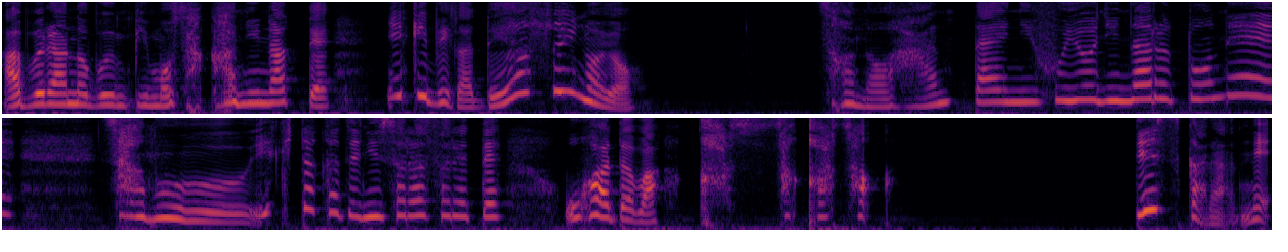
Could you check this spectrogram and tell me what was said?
油の分泌も盛んになってニキビが出やすいのよ。その反対に冬になるとね寒い北風にさらされてお肌はカッサカサ。ですからね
